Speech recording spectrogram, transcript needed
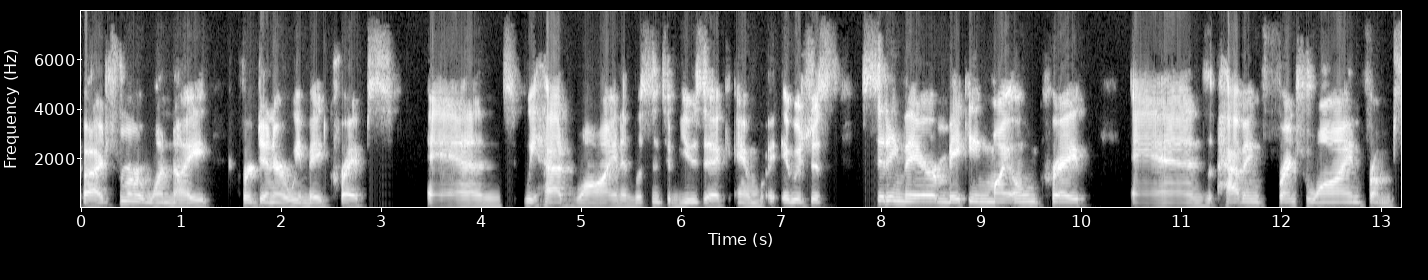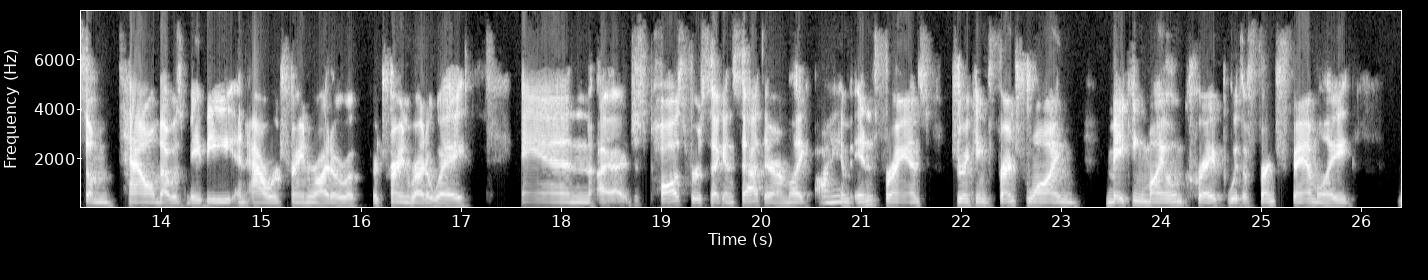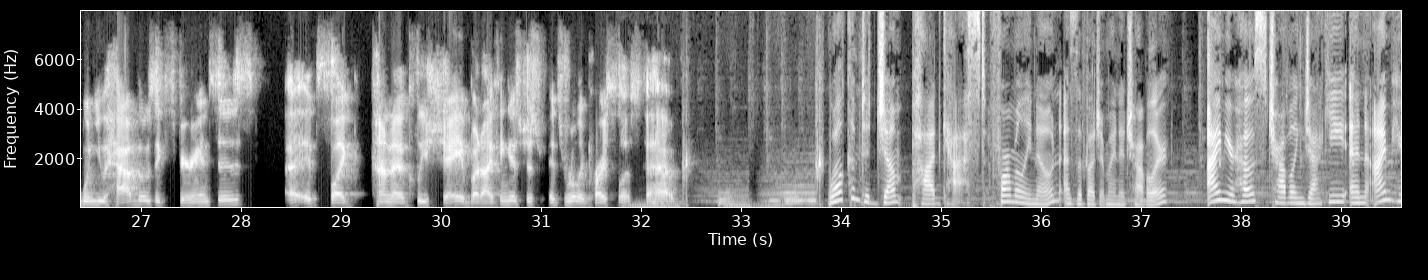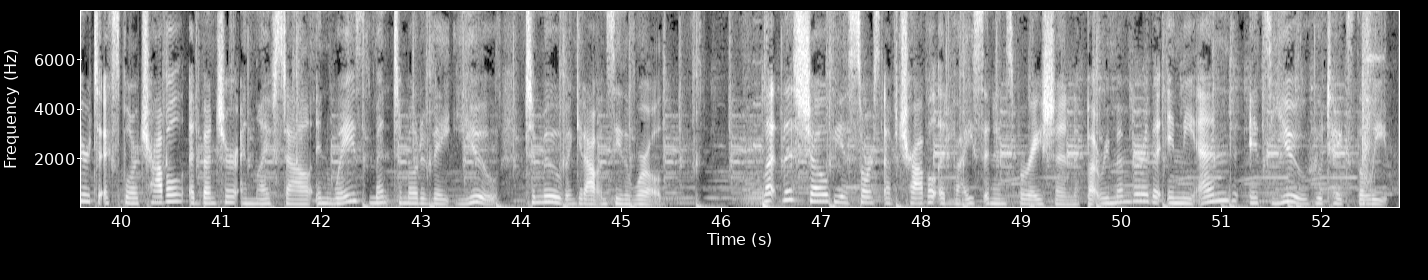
But I just remember one night for dinner, we made crepes and we had wine and listened to music. And it was just sitting there making my own crepe and having French wine from some town that was maybe an hour train ride or a train ride away. And I just paused for a second, sat there. I'm like, I am in France drinking French wine, making my own crepe with a French family. When you have those experiences, it's like kind of cliche, but I think it's just, it's really priceless to have. Welcome to Jump Podcast, formerly known as the Budget Minded Traveler. I'm your host, Traveling Jackie, and I'm here to explore travel, adventure, and lifestyle in ways meant to motivate you to move and get out and see the world. Let this show be a source of travel advice and inspiration, but remember that in the end, it's you who takes the leap.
